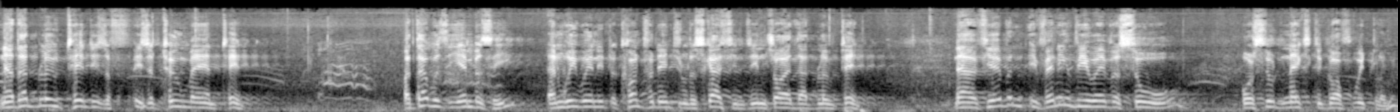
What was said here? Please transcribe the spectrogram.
Now that blue tent is a is a two-man tent, but that was the embassy, and we went into confidential discussions inside that blue tent. Now, if you ever, if any of you ever saw or stood next to Gough Whitlam,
